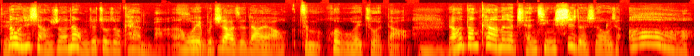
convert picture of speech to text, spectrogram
对那我就想说，那我们就做做看吧。然后我也不知道这到底要怎么会不会做到。然后当看到那个陈情室的时候，我就哦，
